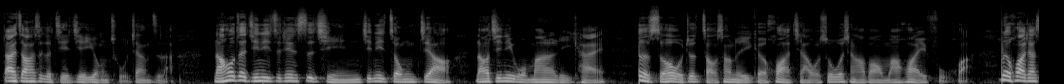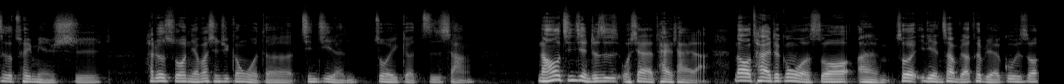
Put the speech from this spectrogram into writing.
大概知道他是个结界用处这样子啦。然后在经历这件事情，经历宗教，然后经历我妈的离开，那个时候我就找上了一个画家，我说我想要帮我妈画一幅画。那个画家是个催眠师，他就说你要不要先去跟我的经纪人做一个咨商？然后经纪人就是我现在的太太啦。那我太太就跟我说，嗯，说一连串比较特别的故事，说。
